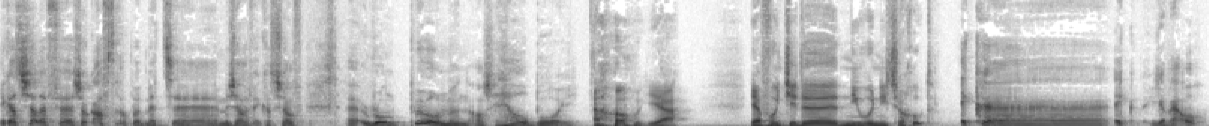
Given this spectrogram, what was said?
Ik had zelf, uh, zou ik aftrappen met mezelf? Ik had zelf Ron Perlman als Hellboy. Oh, ja. Ja, vond je de nieuwe niet zo goed? Ik, ik jawel.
